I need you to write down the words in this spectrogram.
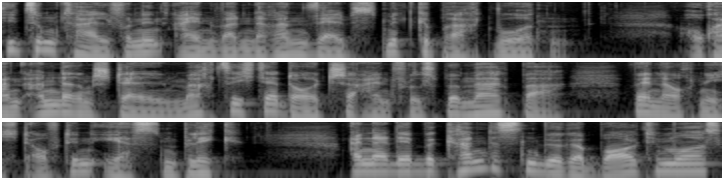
die zum Teil von den Einwanderern selbst mitgebracht wurden. Auch an anderen Stellen macht sich der deutsche Einfluss bemerkbar, wenn auch nicht auf den ersten Blick. Einer der bekanntesten Bürger Baltimores,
